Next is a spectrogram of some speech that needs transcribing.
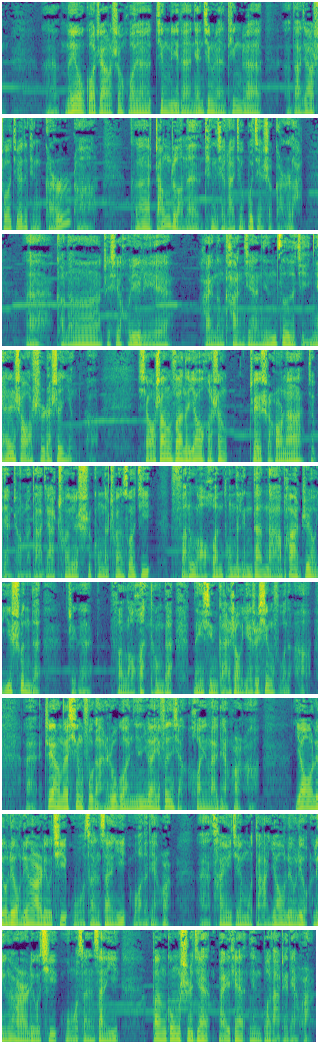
嗯，没有过这样生活经历的年轻人听着，大家说觉得挺哏儿啊，可长者们听起来就不仅是哏儿了。哎，可能这些回忆里还能看见您自己年少时的身影啊。小商贩的吆喝声，这时候呢就变成了大家穿越时空的穿梭机，返老还童的灵丹，哪怕只有一瞬的这个返老还童的内心感受，也是幸福的啊。哎，这样的幸福感，如果您愿意分享，欢迎来电话啊，幺六六零二六七五三三一，我的电话。哎，参与节目打幺六六零二六七五三三一，办公时间白天您拨打这电话。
